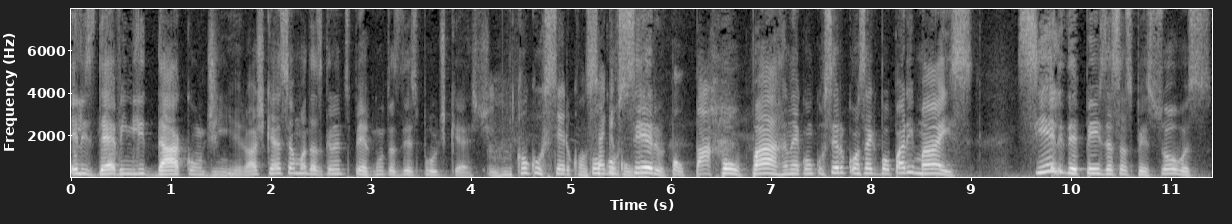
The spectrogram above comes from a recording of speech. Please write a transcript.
eles devem lidar com o dinheiro? Acho que essa é uma das grandes perguntas desse podcast. Uhum. Concurseiro consegue Concurseiro, poupar? Poupar, né? Concurseiro consegue poupar e mais. Se ele depende dessas pessoas,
